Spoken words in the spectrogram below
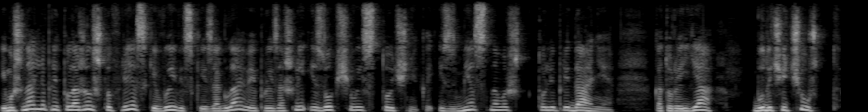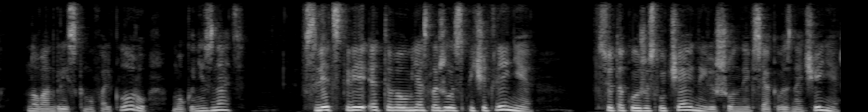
и машинально предположил, что фрески, вывеска и заглавие произошли из общего источника, из местного что ли предания, которое я, будучи чужд новоанглийскому фольклору, мог и не знать. Вследствие этого у меня сложилось впечатление, все такое же случайное и лишенное всякого значения,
